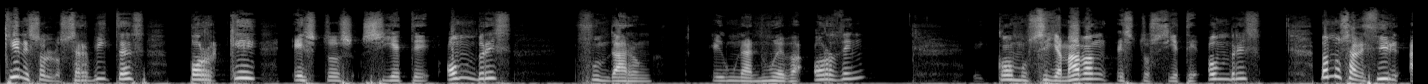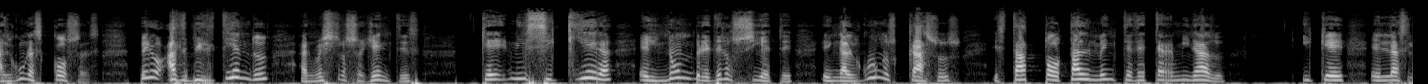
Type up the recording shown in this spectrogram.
¿Quiénes son los servitas? ¿Por qué estos siete hombres fundaron una nueva orden? ¿Cómo se llamaban estos siete hombres? Vamos a decir algunas cosas, pero advirtiendo a nuestros oyentes que ni siquiera el nombre de los siete en algunos casos está totalmente determinado y que en las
